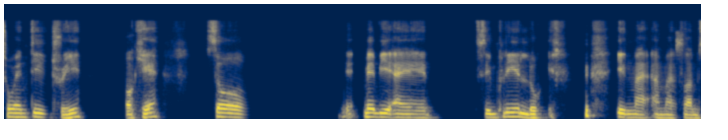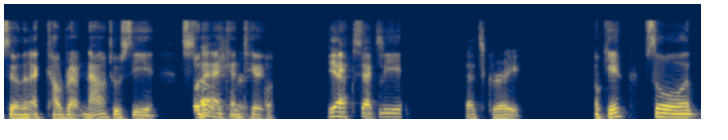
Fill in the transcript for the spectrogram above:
23. Okay, so maybe I simply look in my Amazon seller account right now to see so that oh, I can tell yeah, exactly. That's, that's, great. Okay. So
